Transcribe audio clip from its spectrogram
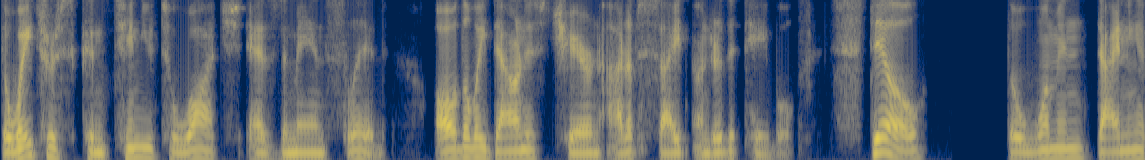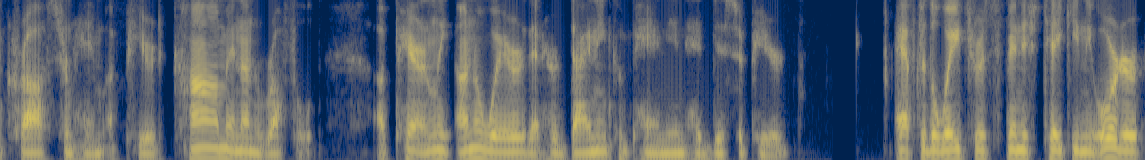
The waitress continued to watch as the man slid all the way down his chair and out of sight under the table. Still, the woman dining across from him appeared calm and unruffled, apparently unaware that her dining companion had disappeared. After the waitress finished taking the order,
